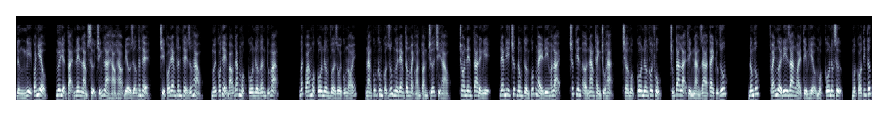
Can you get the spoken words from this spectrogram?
đừng nghĩ quá nhiều, ngươi hiện tại nên làm sự chính là hảo hảo điều dưỡng thân thể, chỉ có đem thân thể dưỡng hảo, mới có thể báo đáp một cô nương ân cứu mạng. Bất quá một cô nương vừa rồi cũng nói, nàng cũng không có giúp ngươi đem tâm mạch hoàn toàn chữa trị hảo, cho nên ta đề nghị, đem đi trước Đông Tường quốc ngày đi hóa lại, trước tiên ở Nam thành trụ hạ, chờ một cô nương khôi phục, chúng ta lại thỉnh nàng ra tay cứu giúp. Đông thúc, phái người đi ra ngoài tìm hiểu một cô nương sự, một có tin tức,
